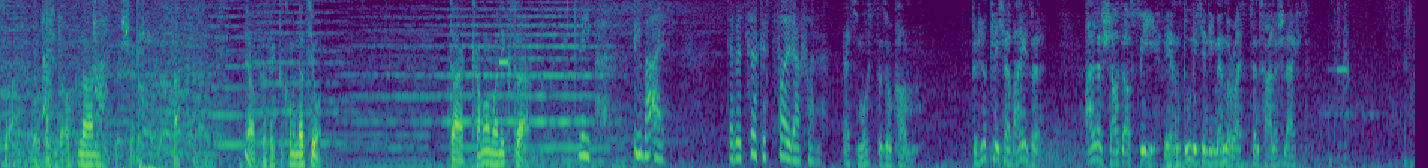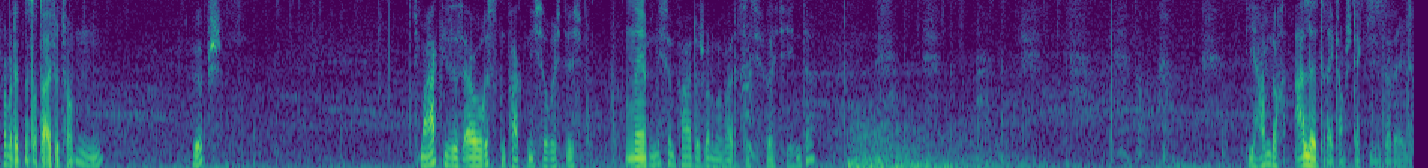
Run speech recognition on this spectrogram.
So, sind wir gleich wieder aufgeladen. Sehr schön. Ha. Ja, perfekte Kombination. Da kann man mal nichts sagen. Lieber, überall. Der Bezirk ist voll davon. Es musste so kommen. Glücklicherweise. Alles schaut auf sie, während du dich in die Memorize-Zentrale schleichst. Schau mal, da hinten ist auch der Eiffelturm. Hübsch. Ich mag dieses Terroristenpack nicht so richtig. Nee. Bin nicht sympathisch. Warte mal, ist das hier vielleicht hier hinter? Die haben doch alle Dreck am Stecken in dieser Welt.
